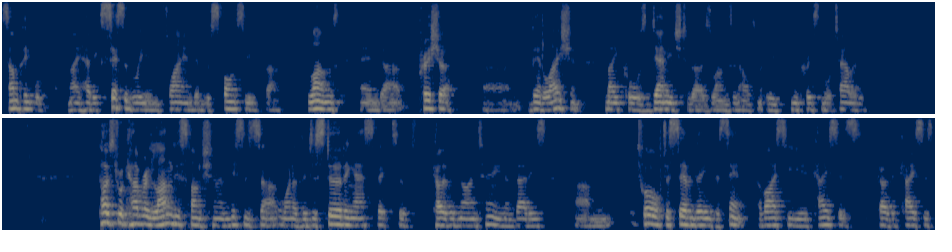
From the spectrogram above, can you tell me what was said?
Some people may have excessively inflamed and responsive uh, lungs and uh, pressure um, ventilation may cause damage to those lungs and ultimately increase mortality. Post-recovery lung dysfunction, and this is uh, one of the disturbing aspects of COVID-19, and that is um, 12 to 17% of ICU cases, COVID cases,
